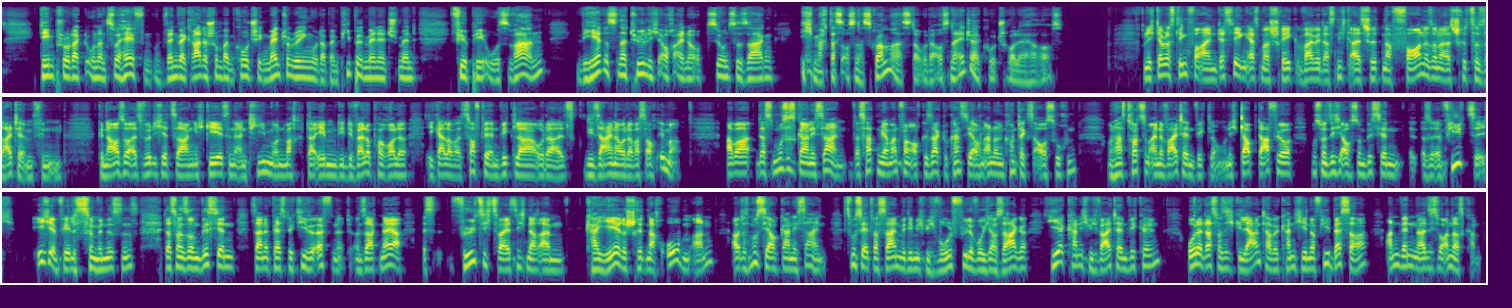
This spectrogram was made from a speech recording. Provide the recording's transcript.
dem Product Ownern zu helfen. Und wenn wir gerade schon beim Coaching, Mentoring oder beim People Management für POs waren, wäre es natürlich auch eine Option zu sagen, ich mache das aus einer Scrum Master oder aus einer Agile Coach Rolle heraus. Und ich glaube, das klingt vor allem deswegen erstmal schräg, weil wir das nicht als Schritt nach vorne, sondern als Schritt zur Seite empfinden. Genauso als würde ich jetzt sagen, ich gehe jetzt in ein Team und mache da eben die Developer-Rolle, egal ob als Softwareentwickler oder als Designer oder was auch immer. Aber das muss es gar nicht sein. Das hatten wir am Anfang auch gesagt. Du kannst dir auch einen anderen Kontext aussuchen und hast trotzdem eine Weiterentwicklung. Und ich glaube, dafür muss man sich auch so ein bisschen, also empfiehlt sich, ich empfehle es zumindestens, dass man so ein bisschen seine Perspektive öffnet und sagt, naja, es fühlt sich zwar jetzt nicht nach einem Karriereschritt nach oben an, aber das muss ja auch gar nicht sein. Es muss ja etwas sein, mit dem ich mich wohlfühle, wo ich auch sage, hier kann ich mich weiterentwickeln oder das, was ich gelernt habe, kann ich hier noch viel besser anwenden, als ich es woanders kann.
